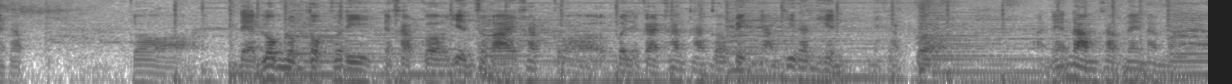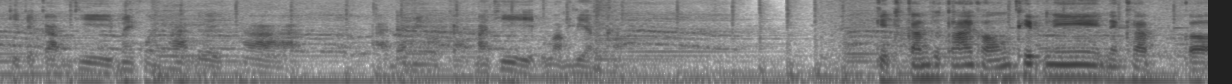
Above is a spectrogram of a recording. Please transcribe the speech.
นะครับ ก็แดดร่มลมตกพอดีนะครับ ก็เย็นสบายครับก็บรรยากาศข้างทางก็เป็นอย่างที่ท่านเห็นนะครับก็ แนะนำครับแนะนำกิจกรรมที่ไม่ควรพลาดเลยถ้าอ่าได้มีโอกาสมาที่วังเบียงครับ กิจกรรมสุดท้ายของทริปนี้นะครับ ก็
